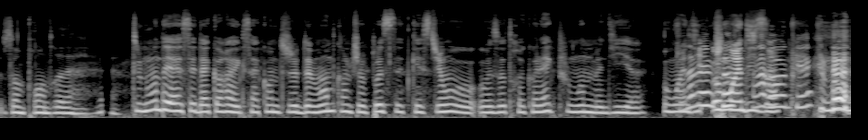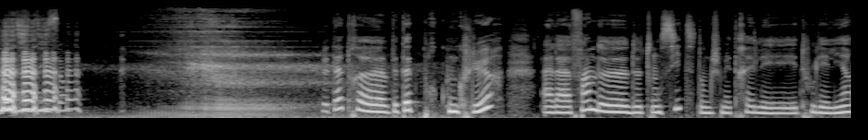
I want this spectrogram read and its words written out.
sans prendre. euh, Tout le monde est assez d'accord avec ça. Quand je demande, quand je pose cette question aux, aux autres collègues, tout le monde me dit euh, au moins C'est la 10, même au moins 10 Ah, ans. ok. Tout le monde me dit 10 ans. Peut-être euh, peut-être pour conclure, à la fin de, de ton site, donc je mettrai les, tous les liens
